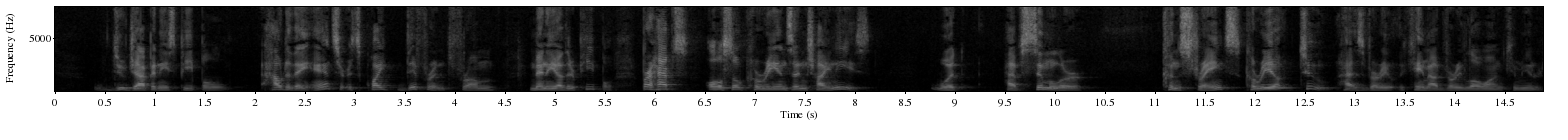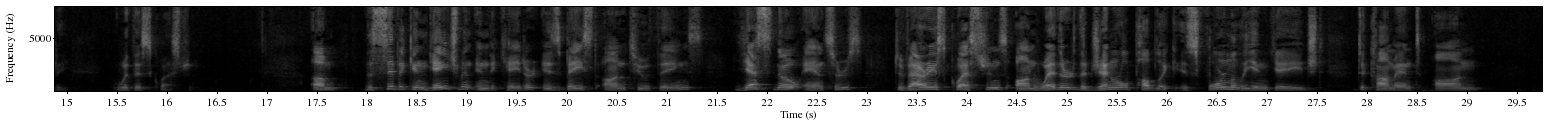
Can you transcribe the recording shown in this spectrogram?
Do Japanese people, how do they answer? It's quite different from many other people. Perhaps also Koreans and Chinese would have similar constraints. Korea, too, has very, came out very low on community with this question. Um, the civic engagement indicator is based on two things yes no answers to various questions on whether the general public is formally engaged to comment on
